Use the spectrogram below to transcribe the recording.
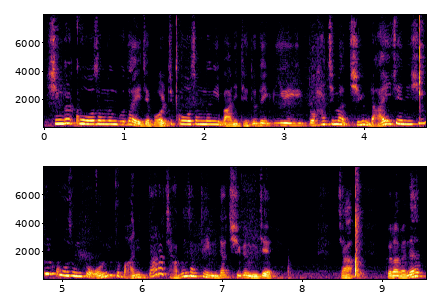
싱글코어 성능보다 이제 멀티코어 성능이 많이 대두되기도 하지만 지금 라이젠이 싱글코어 성능도 어느 정도 많이 따라잡은 상태입니다. 지금 이제 자 그러면은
